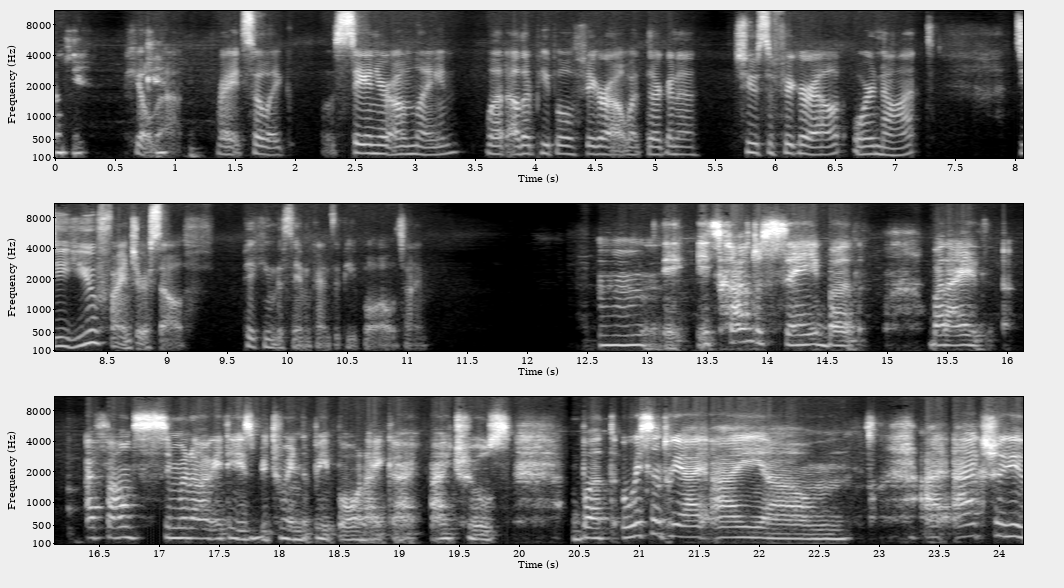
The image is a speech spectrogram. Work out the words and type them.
okay. heal okay. that, right? So like stay in your own lane. Let other people figure out what they're gonna choose to figure out or not. Do you find yourself picking the same kinds of people all the time? Mm, it's hard to say, but but I I found similarities between the people like I, I choose. But recently I I, um, I actually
